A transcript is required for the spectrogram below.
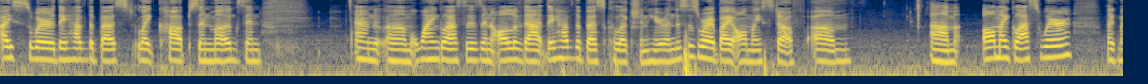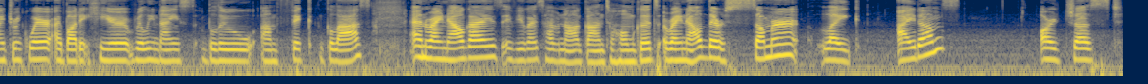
I swear they have the best like cups and mugs and and um, wine glasses and all of that. They have the best collection here, and this is where I buy all my stuff. Um, um, all my glassware, like my drinkware, I bought it here. Really nice blue, um, thick glass. And right now, guys, if you guys have not gone to Home Goods, right now their summer like items are just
